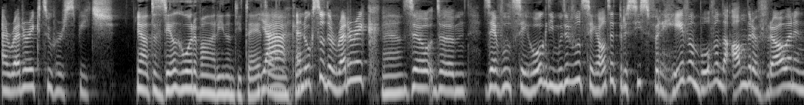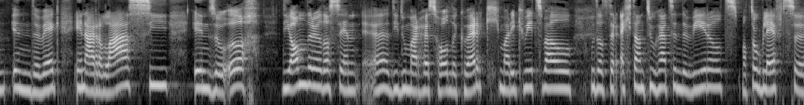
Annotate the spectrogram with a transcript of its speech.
and rhetoric to her speech. Ja, het is deel geworden van haar identiteit. Ja, en ook zo de rhetoric. Ja. Zo de, zij voelt zich ook, die moeder voelt zich altijd precies verheven boven de andere vrouwen in, in de wijk, in haar relatie, in zo. Ugh, die anderen, dat zijn, eh, die doen maar huishoudelijk werk. Maar ik weet wel hoe dat er echt aan toe gaat in de wereld. Maar toch blijft ze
